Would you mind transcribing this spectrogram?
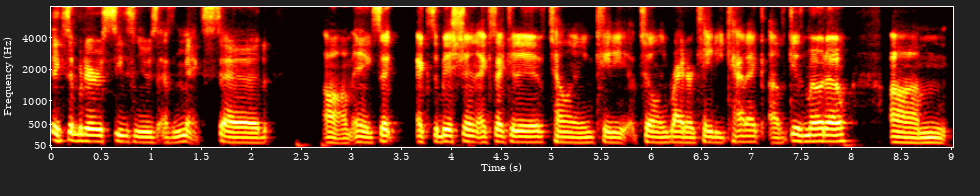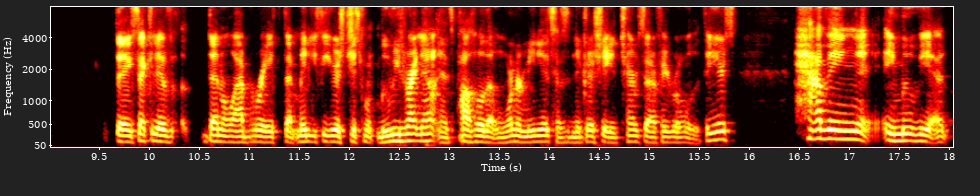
exhibitors see this news as mixed. Said um, an ex- exhibition executive telling Katie, telling writer Katie Caddick of Gizmodo. Um, the executive then elaborates that many theaters just want movies right now, and it's possible that Warner Media has negotiated terms that are favorable to the theaters. Having a movie at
